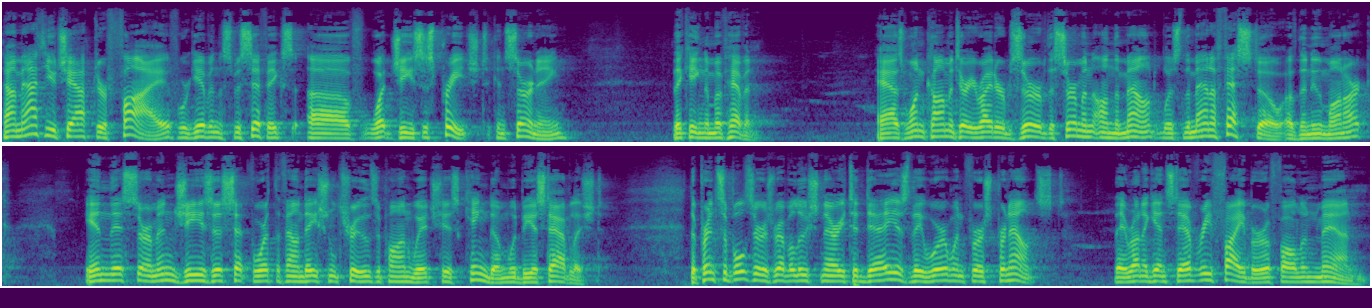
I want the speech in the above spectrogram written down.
Now, Matthew chapter 5, we're given the specifics of what Jesus preached concerning the kingdom of heaven. As one commentary writer observed, the Sermon on the Mount was the manifesto of the new monarch. In this sermon, Jesus set forth the foundational truths upon which his kingdom would be established. The principles are as revolutionary today as they were when first pronounced. They run against every fiber of fallen man,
